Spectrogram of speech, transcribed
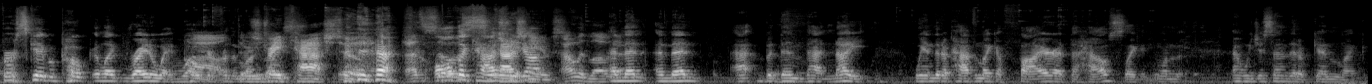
First game of poker, like right away, Wow, poker for the there's money. Straight cash too. yeah. That's all so the cash, Cash we got, games. I would love and that. then and then, at, but then that night, we ended up having like a fire at the house, like one of the, and we just ended up getting like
